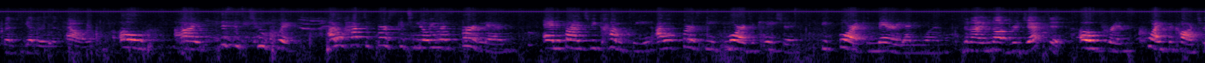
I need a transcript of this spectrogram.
spent together in the tower. Oh, I, this is too quick. I will have to first get to know you as Ferdinand. And if I am to become queen, I will first need more education before I can marry anyone. Then I am not rejected. Oh, Prince, quite the contrary.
